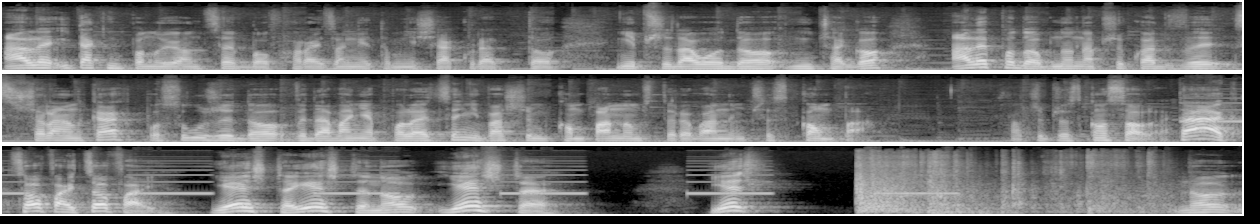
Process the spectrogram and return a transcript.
Ale i tak imponujące, bo w Horizonie to mnie się akurat to nie przydało do niczego, ale podobno na przykład w strzelankach posłuży do wydawania poleceń Waszym kompanom sterowanym przez kompa. Znaczy przez konsolę. Tak, cofaj, cofaj. Jeszcze, jeszcze, no jeszcze. Jeszcze. No.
